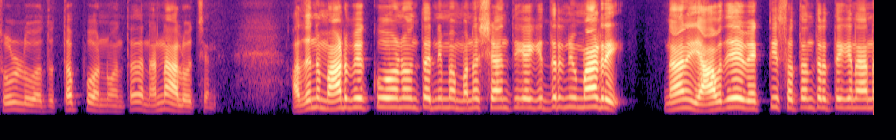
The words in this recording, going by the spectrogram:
ಸುಳ್ಳು, ಅದು ತಪ್ಪು ಅನ್ನುವಂಥದ್ದು ನನ್ನ ಆಲೋಚನೆ. ಅದನ್ನು ಮಾಡಬೇಕು ಅನ್ನುವಂಥ ನಿಮ್ಮ ಮನಃಶಾಂತಿಗಾಗಿದ್ದರೆ ನೀವು ಮಾಡಿರಿ. ನಾನು ಯಾವುದೇ ವ್ಯಕ್ತಿ ಸ್ವತಂತ್ರತೆಗೆ ನಾನು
